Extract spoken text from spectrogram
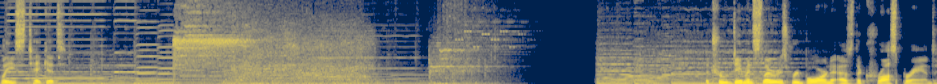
Please, take it. The true Demon Slayer is reborn as the Cross Brand.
